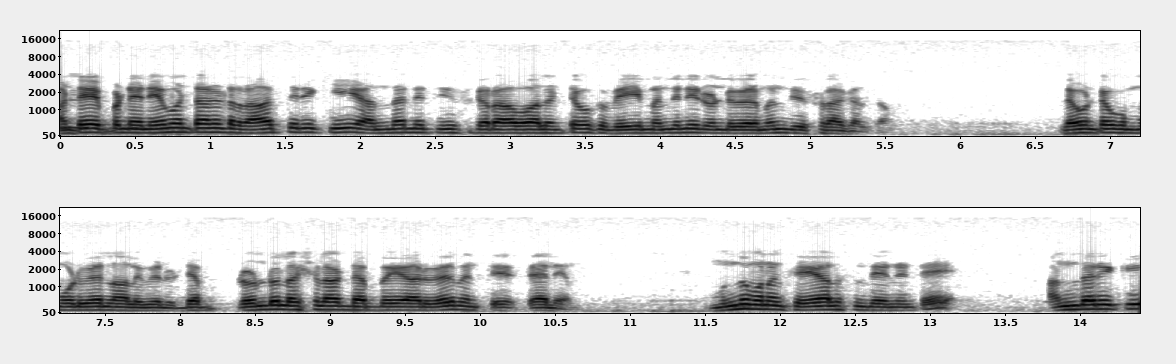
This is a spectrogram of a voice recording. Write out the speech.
అంటే ఇప్పుడు నేను ఏమంటానంటే రాత్రికి అందరినీ తీసుకురావాలంటే ఒక వెయ్యి మందిని రెండు వేల మంది తీసుకురాగలుగుతాం. లేకుంటే ఒక మూడు వేలు నాలుగు వేలు డెబ్ రెండు లక్షల డెబ్బై ఆరు వేలు మేము తేలేం. ముందు మనం చేయాల్సింది ఏంటంటే అందరికీ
